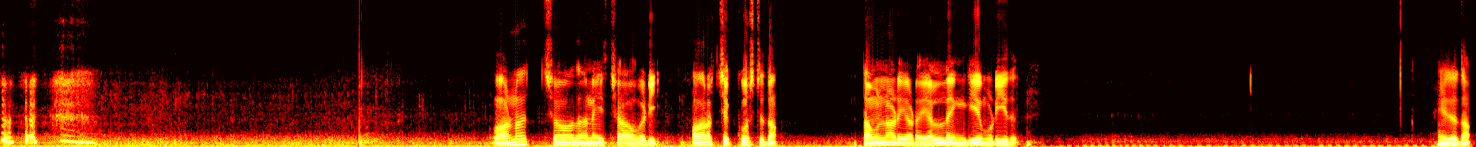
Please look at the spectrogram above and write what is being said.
வனச்சோதனை சாவடி ஃபாரஸ்ட் செக் போஸ்ட்டு தான். தமிழ்நாடையோட எல்லை இங்கேயே முடியுது. இதுதான்.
